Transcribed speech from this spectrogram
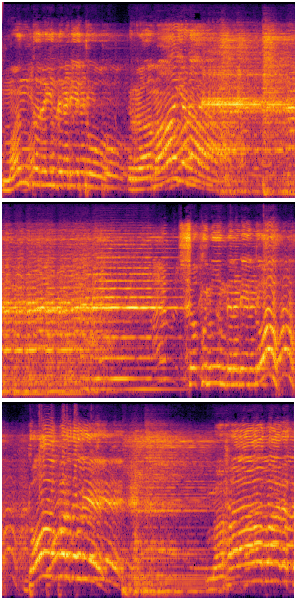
ಮಂತ್ರದಿಂದ ನಡೆಯಿತು ರಾಮಾಯಣ. ಶಕುನಿಯಿಂದ ನಡೆಯಿತು ದ್ವಾಪರದಲ್ಲಿ. ಮಹಾಭಾರತ.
